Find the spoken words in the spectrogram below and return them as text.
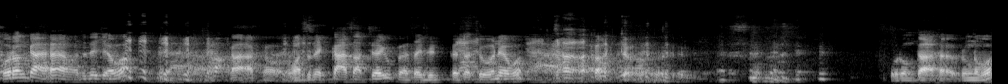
Orang kah maksudnya Jawa? Katok. Maksudnya ka saja itu bahasa bahasa Jawa ini apa? Katok. Orang kah, orang apa?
